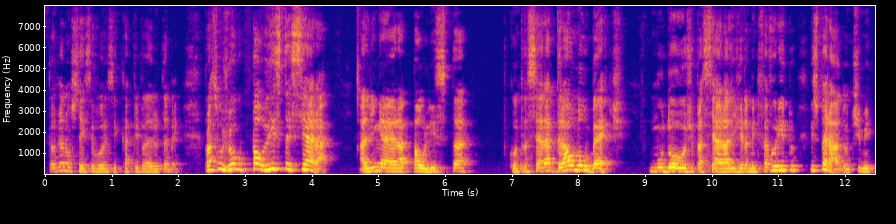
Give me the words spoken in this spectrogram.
Então já não sei se eu vou nesse Capivareiro também. Próximo jogo, Paulista e Ceará. A linha era Paulista contra Ceará, draw no bet. Mudou hoje para Ceará ligeiramente favorito, esperado. Um time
